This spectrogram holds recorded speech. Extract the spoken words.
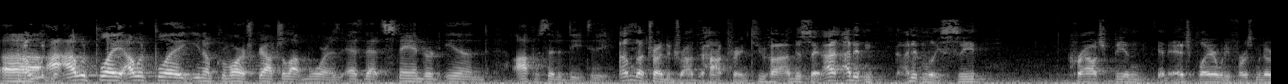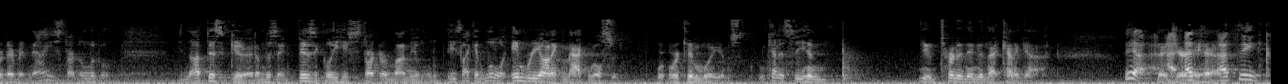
Uh, I would- I, would play. I would play. You know, Kravars Crouch a lot more as, as that standard end opposite of DT. I'm not trying to drive the hot train too high. I'm just saying I, I didn't I didn't really see Crouch being an edge player when he first went over there, but now he's starting to look he's not this good. I'm just saying physically he's starting to remind me a little. He's like a little embryonic Mack Wilson or, or Tim Williams. You kind of see him, you know, turning into that kind of guy. Yeah, that I, Jeremy I, had. I think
